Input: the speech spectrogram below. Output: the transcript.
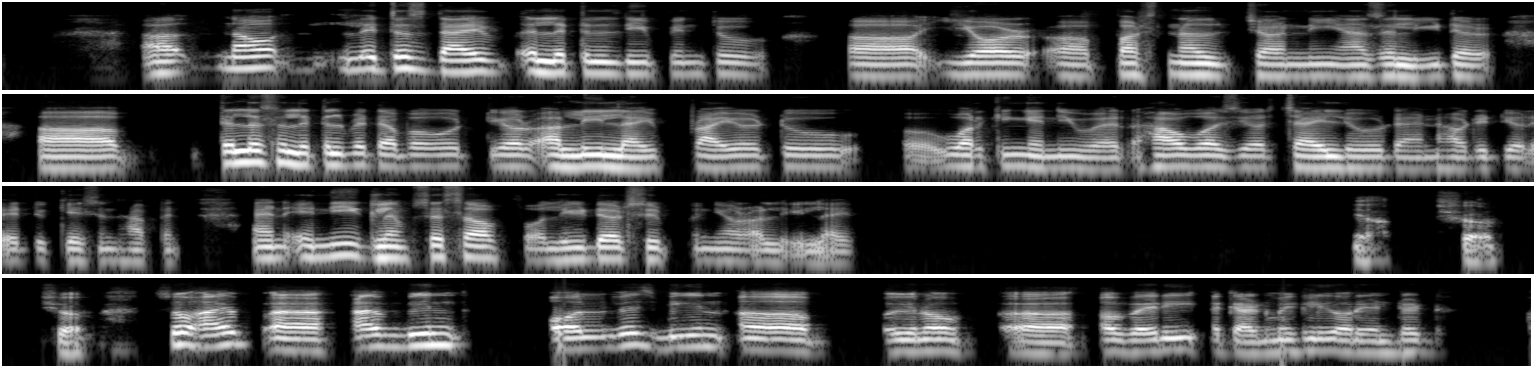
Uh, now let us dive a little deep into uh, your uh, personal journey as a leader. Uh, tell us a little bit about your early life prior to uh, working anywhere. How was your childhood and how did your education happen? And any glimpses of leadership in your early life? Yeah, sure, sure. So I've I've been always been you know a very academically oriented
